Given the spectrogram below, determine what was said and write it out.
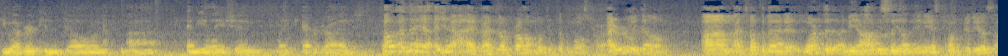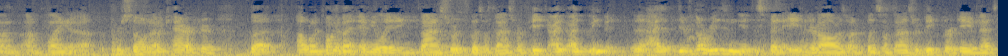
do you ever condone uh, emulation, like EverDrives? stuff Oh, like yeah, yeah, I, I have no problem with it for the most part. I really don't. Um, I talked about it. One of the, I mean, obviously on the NES Punk videos, I'm, I'm playing a persona, a character. But uh, when I talk about emulating Dinosaur, Flintstones Dinosaur Peak, I, I mean it. I, there's no reason you have to spend $800 on Flintstones Dinosaur Peak for a game that's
